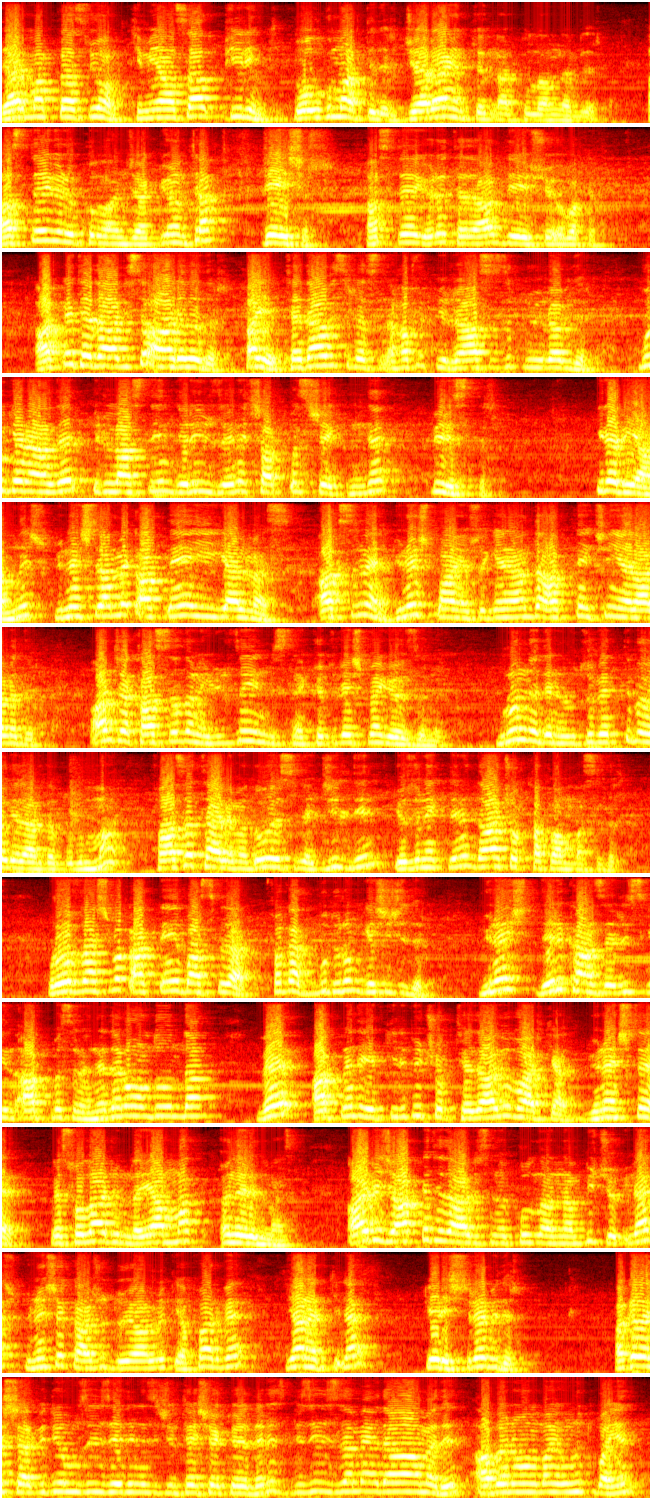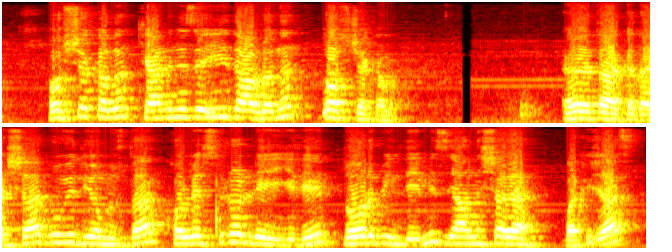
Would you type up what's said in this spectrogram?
dermaplasyon, kimyasal peeling, dolgu maddeleri, cerrahi yöntemler kullanılabilir. Hastaya göre kullanacak yöntem değişir. Hastaya göre tedavi değişiyor bakın. Akne tedavisi ağrılıdır. Hayır, tedavi sırasında hafif bir rahatsızlık duyulabilir. Bu genelde bir lastiğin deri yüzeyine çarpması şeklinde bir histir. Yine bir yanlış. Güneşlenmek akneye iyi gelmez. Aksine güneş banyosu genelde akne için yararlıdır. Ancak hastaların %20'sine kötüleşme gözlenir. Bunun nedeni rutubetli bölgelerde bulunma, fazla terleme dolayısıyla cildin, gözeneklerin daha çok kapanmasıdır. Bronzlaşmak akneyi baskılar fakat bu durum geçicidir. Güneş deri kanseri riskinin artmasına neden olduğundan ve aknede etkili birçok tedavi varken güneşte ve solaryumda yanmak önerilmez. Ayrıca akne tedavisinde kullanılan birçok ilaç güneşe karşı duyarlılık yapar ve yan etkiler geliştirebilir. Arkadaşlar videomuzu izlediğiniz için teşekkür ederiz. Bizi izlemeye devam edin. Abone olmayı unutmayın. Hoşçakalın. Kendinize iyi davranın. Dostça kalın. Evet arkadaşlar bu videomuzda kolesterol ile ilgili doğru bildiğimiz yanlışlara bakacağız.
